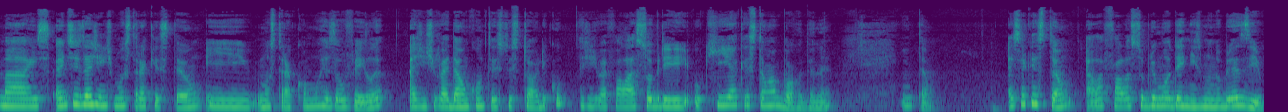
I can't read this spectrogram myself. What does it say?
Mas antes da gente mostrar a questão e mostrar como resolvê-la, a gente vai dar um contexto histórico, a gente vai falar sobre o que a questão aborda, né? Então, essa questão, ela fala sobre o modernismo no Brasil.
